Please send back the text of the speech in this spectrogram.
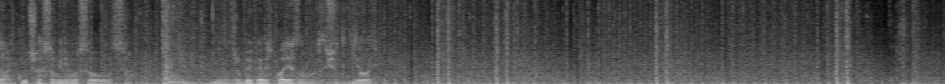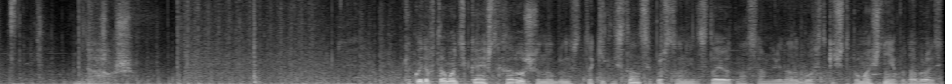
Так, лучше особо не высовываться. Нет, с дробовика бесполезно будет что-то делать. Да уж. Какой-то автоматик, конечно, хороший, но, блин, с таких дистанций просто он не достает, на самом деле. Надо было все-таки что-то помощнее подобрать.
